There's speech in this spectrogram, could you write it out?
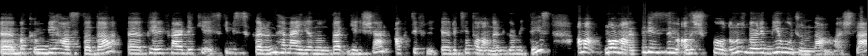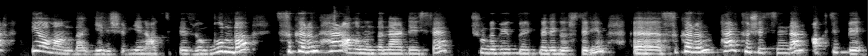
bakın bir hastada e, periferdeki eski bir skarın hemen yanında gelişen aktif e, retinit alanlarını görmekteyiz. Ama normalde bizim alışık olduğumuz böyle bir ucundan başlar. Bir alanda gelişir yeni aktif lezyon. Bunda skarın her alanında neredeyse şurada büyük büyütmede göstereyim. E, skarın her köşesinden aktif bir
